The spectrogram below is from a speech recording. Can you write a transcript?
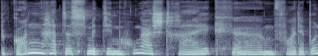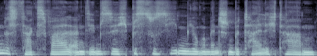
Begonnen hat es mit dem Hungerstreik äh, vor der Bundestagswahl, an dem sich bis zu sieben junge Menschen beteiligt haben.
